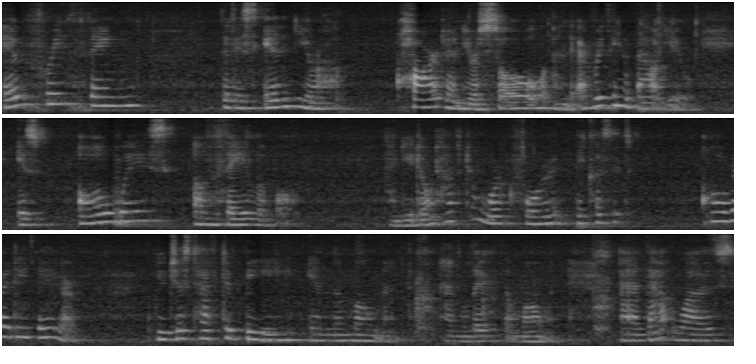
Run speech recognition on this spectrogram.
everything that is in your heart and your soul and everything about you is always available. And you don't have to work for it because it's already there. You just have to be in the moment and live the moment. And that was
